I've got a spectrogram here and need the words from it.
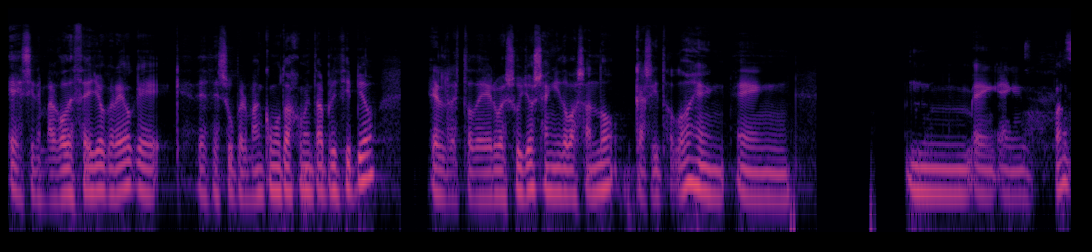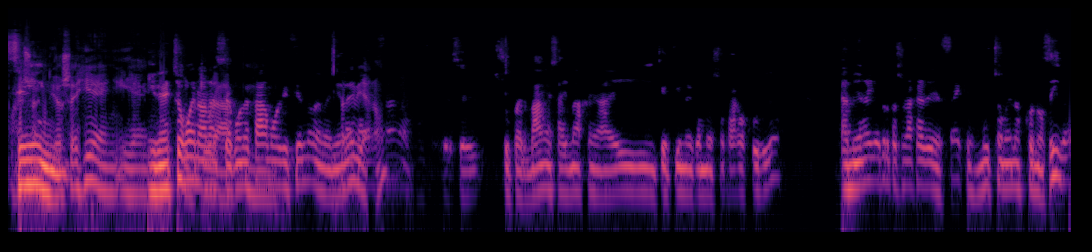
Eh, sin embargo, DC yo creo que, desde Superman, como tú has comentado al principio, el resto de héroes suyos se han ido basando casi todos en, en, mm, en, bueno, pues en dioses y en, y de hecho, bueno, ahora según estábamos diciendo, me venía previa, ¿no? Pues, Superman, esa imagen ahí que tiene como esos rasgos judíos. También hay otro personaje de DC que es mucho menos conocido,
